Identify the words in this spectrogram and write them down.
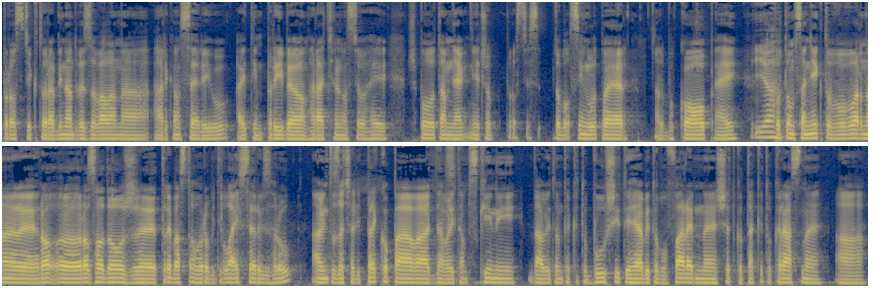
proste, ktorá by nadvezovala na Arkham sériu aj tým príbehom, hrateľnosťou, hej, že bolo tam nejak, niečo proste, to bol single player, alebo Coop, hej. Ja. Potom sa niekto vo Warnere ro- rozhodol, že treba z toho robiť live service hru a oni to začali prekopávať, dávali tam skiny, dávali tam takéto bullshity, hej, aby to bolo farebné, všetko takéto krásne. A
